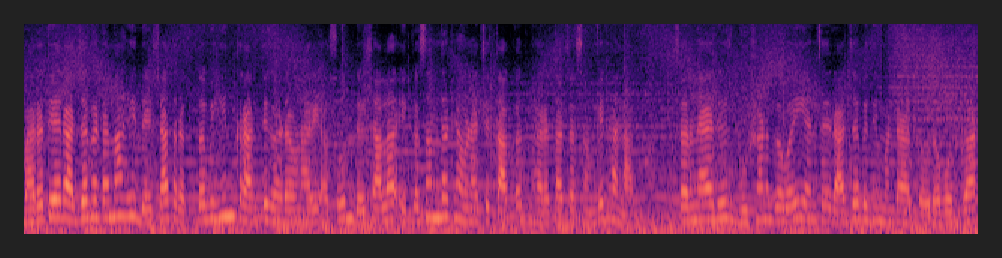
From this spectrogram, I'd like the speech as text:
भारतीय राज्यघटना ही देशात रक्तविहीन क्रांती घडवणारी असून देशाला एकसंध ठेवण्याची ताकद भारताच्या संविधानात. सरन्यायाधीश भूषण गवई यांचे राज्य विधिमंडळात गौरवोद्गार.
